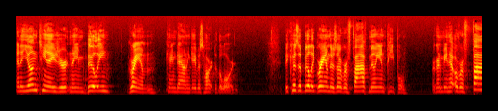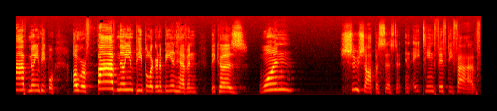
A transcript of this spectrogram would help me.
And a young teenager named Billy Graham came down and gave his heart to the Lord. Because of Billy Graham, there's over 5 million people are going to be in heaven. Over 5 million people. Over 5 million people are going to be in heaven because one shoe shop assistant in 1855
